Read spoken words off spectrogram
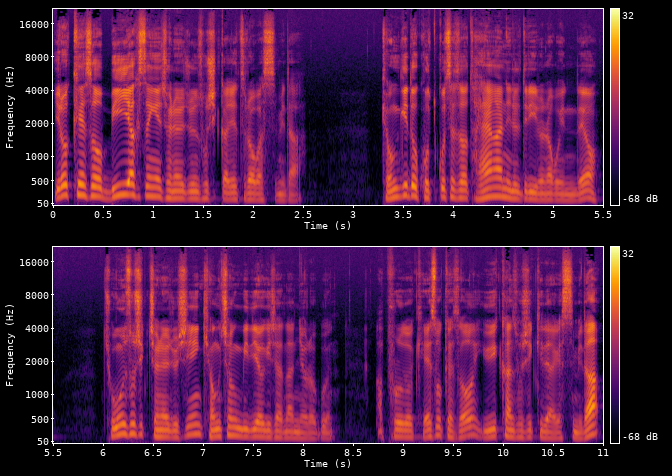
이렇게 해서 미희 학생이 전해준 소식까지 들어봤습니다. 경기도 곳곳에서 다양한 일들이 일어나고 있는데요. 좋은 소식 전해주신 경청 미디어 기자단 여러분, 앞으로도 계속해서 유익한 소식 기대하겠습니다.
